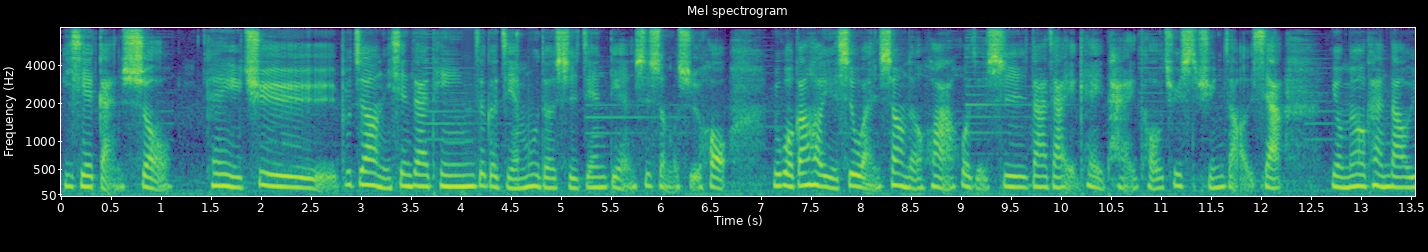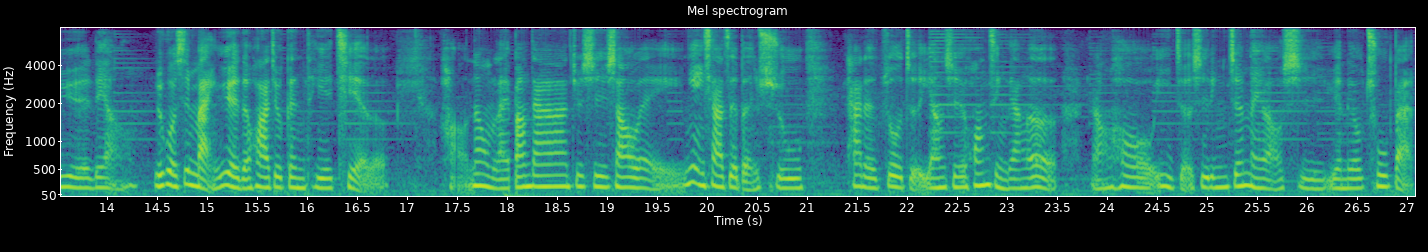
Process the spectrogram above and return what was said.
一些感受，可以去不知道你现在听这个节目的时间点是什么时候。如果刚好也是晚上的话，或者是大家也可以抬头去寻找一下有没有看到月亮。如果是满月的话，就更贴切了。好，那我们来帮大家就是稍微念一下这本书，它的作者一样是荒井良二，然后译者是林真美老师，源流出版。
